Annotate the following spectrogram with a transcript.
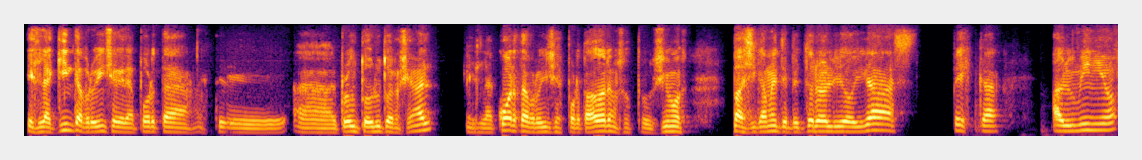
es la quinta provincia que le aporta este, al Producto Bruto Nacional, es la cuarta provincia exportadora, nosotros producimos básicamente petróleo y gas, pesca, aluminio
